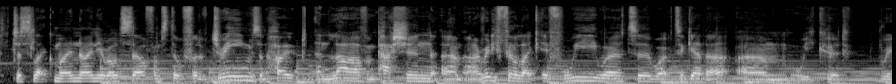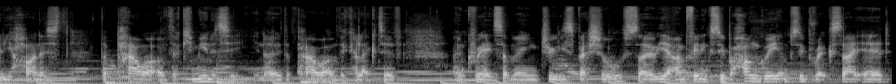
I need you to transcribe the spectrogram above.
just like my nine year old self, I'm still full of dreams and hope and love and passion. Um, and I really feel like if we were to work together, um, we could really harness the power of the community, you know, the power of the collective and create something truly special. So, yeah, I'm feeling super hungry. I'm super excited.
